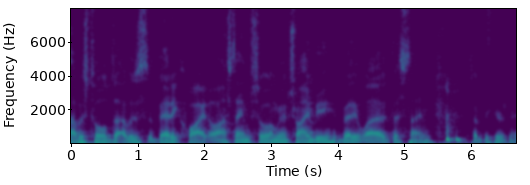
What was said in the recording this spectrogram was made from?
I was told that I was very quiet the last time, so I'm going to try and be very loud this time, so everybody hears me.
